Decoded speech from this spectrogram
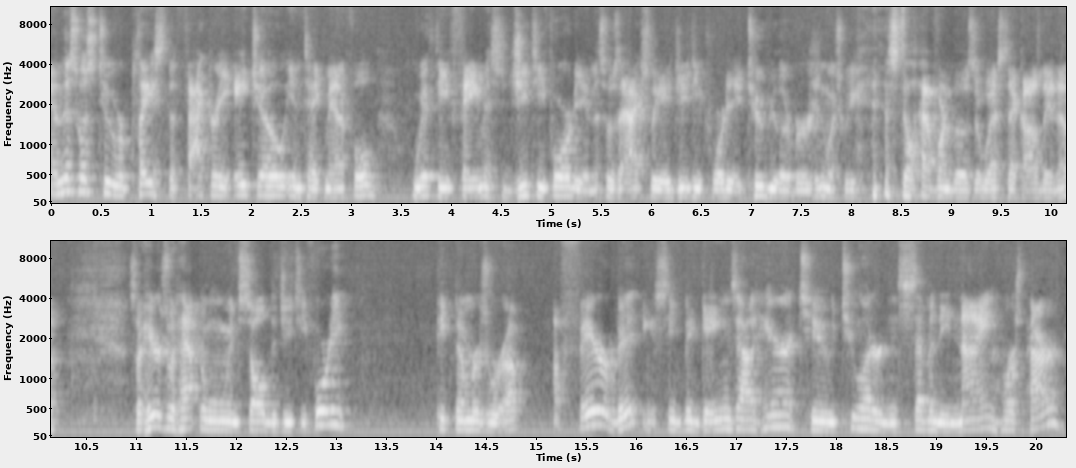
and this was to replace the factory HO intake manifold with the famous GT40, and this was actually a GT40, a tubular version, which we still have one of those at Westech, oddly enough. So here's what happened when we installed the GT40. Peak numbers were up a fair bit. You can see big gains out here to 279 horsepower.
